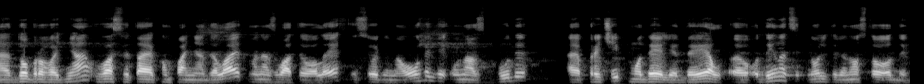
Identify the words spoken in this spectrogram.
Е, Доброго дня! Вас вітає компанія Delight. Мене звати Олег. І сьогодні на огляді у нас буде е, причіп моделі DL 11091.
